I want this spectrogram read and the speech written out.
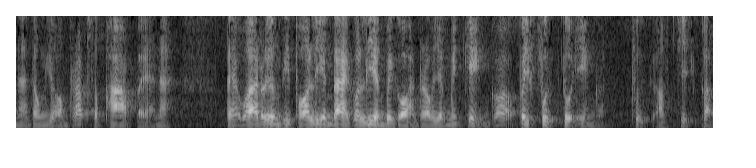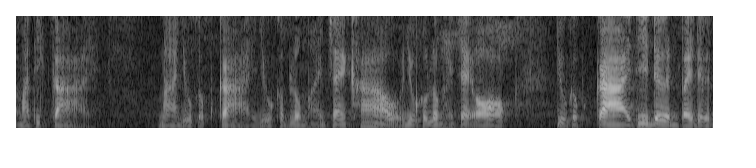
นะต้องยอมรับสภาพไปนะแต่ว่าเรื่องที่พอเลี่ยงได้ก็เลี่ยงไปก่อน เรายังไม่เก่งก็ไปฝึกตัวเองก่อน ฝึกเอาจิตกลับมาที่กาย มาอยู่กับกาย อยู่กับลมหายใจเข้าอยู่กับลมหายใจออก อยู่กับกายที่เดินไปเดิน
